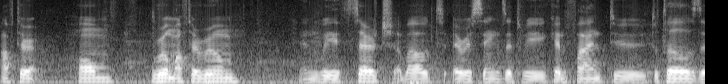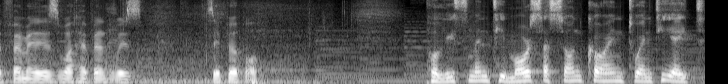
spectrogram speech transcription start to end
after home, room after room, and we search about everything that we can find to, to tell the families what happened with the people. Policeman Timor Sasson Cohen, 28,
